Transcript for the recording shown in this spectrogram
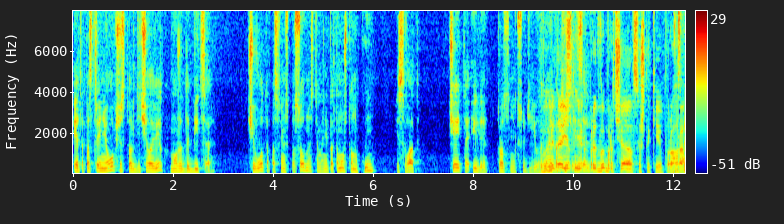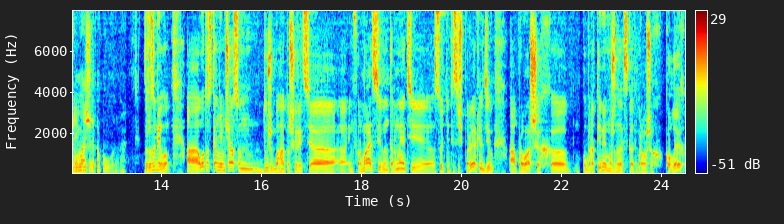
и это построение общества, где человек может добиться чего-то по своим способностям, а не потому, что он кум и сват чей-то или родственник судьи. Вот виглядає як, як передвиборча все ж таки програма. Это как угодно. Зрозуміло. А от останнім часом дуже багато шириться е, інформації в інтернеті, сотні тисяч переглядів про ваших е, побратимів, можна так сказати, про ваших колег,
